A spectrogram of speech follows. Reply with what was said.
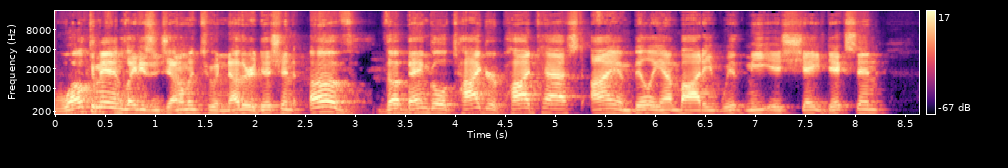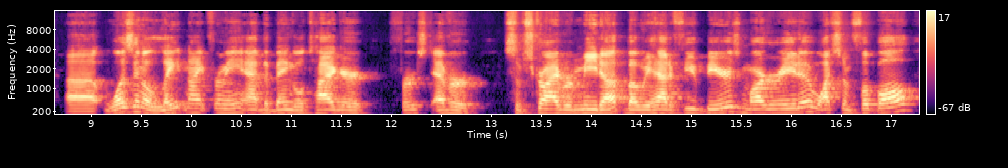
Welcome in, ladies and gentlemen, to another edition of the Bengal Tiger podcast. I am Billy Embody. With me is Shea Dixon. Uh, wasn't a late night for me at the Bengal Tiger first ever subscriber meetup, but we had a few beers, margarita, watched some football.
